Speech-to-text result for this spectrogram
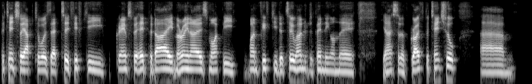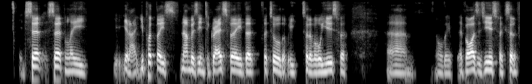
potentially up towards that 250 grams per head per day. Merinos might be 150 to 200, depending on their, you know, sort of growth potential. Um, cert- certainly, you know, you put these numbers into GrazFeed, the, the tool that we sort of all use for, um, all the advisors use for sort of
